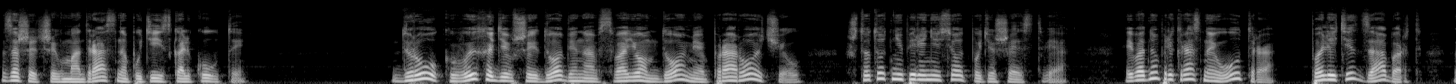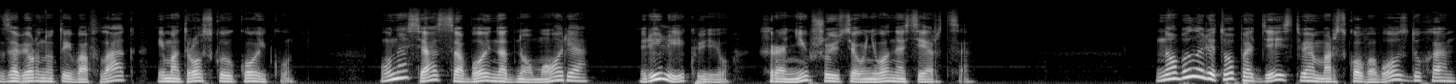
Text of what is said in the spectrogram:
зашедший в Мадрас на пути из Калькутты. Друг, выходивший Добина в своем доме, пророчил, что тот не перенесет путешествия, и в одно прекрасное утро полетит за борт, завернутый во флаг и матросскую койку, унося с собой на дно моря реликвию, хранившуюся у него на сердце. Но было ли то под действием морского воздуха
